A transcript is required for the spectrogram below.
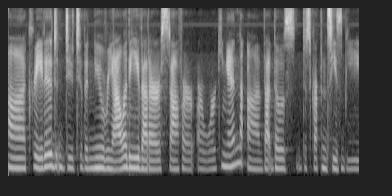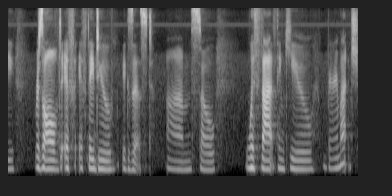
uh, created due to the new reality that our staff are, are working in, uh, that those discrepancies be resolved if, if they do exist. Um, so, with that, thank you very much.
